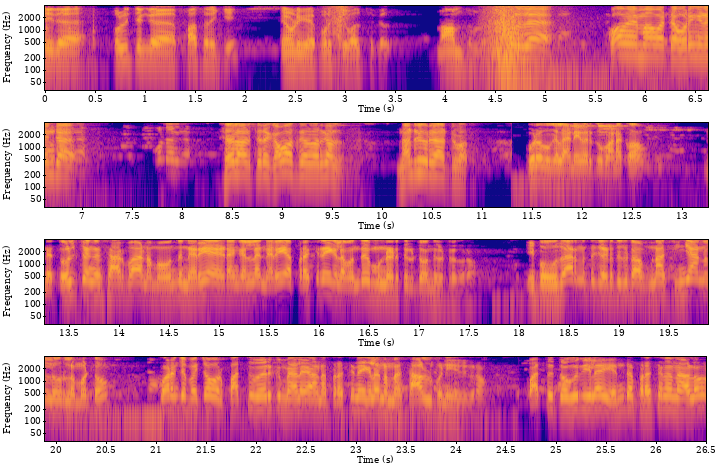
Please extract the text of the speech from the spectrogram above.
செய்த தொழிற்சங்க பாசறைக்கு என்னுடைய புரட்சி வாழ்த்துக்கள். நாம் தமிழர். இப்பொழுது கோவை மாவட்ட ஒருங்கிணைந்த செயலாளர் திரு கவாஸ்கர் அவர்கள் நன்றி உரையாற்றுவார். உறவுகள் அனைவருக்கும் வணக்கம். இந்த தொழிற்சங்க சார்பாக நம்ம வந்து நிறைய இடங்களில் நிறைய பிரச்சனைகளை வந்து முன்னெடுத்துக்கிட்டு வந்துக்கிட்டு இருக்கிறோம். இப்போ உதாரணத்துக்கு எடுத்துக்கிட்டோம் அப்படின்னா சிங்காநல்லூரில் மட்டும் குறைஞ்சபட்சம் ஒரு பத்து பேருக்கு மேலேயான பிரச்சனைகளை நம்ம சால்வ் பண்ணியிருக்கிறோம். பத்து தொகுதியில் எந்த பிரச்சனைனாலும்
